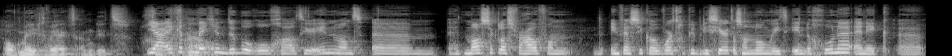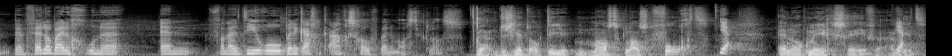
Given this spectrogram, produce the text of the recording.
ook meegewerkt aan dit. Ja, ik heb een beetje een dubbelrol gehad hierin. Want um, het masterclassverhaal van Investico wordt gepubliceerd als een longread in De Groene. En ik uh, ben fellow bij De Groene. En vanuit die rol ben ik eigenlijk aangeschoven bij de masterclass. Ja, dus je hebt ook die masterclass gevolgd. Ja. En ook meegeschreven aan ja. dit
